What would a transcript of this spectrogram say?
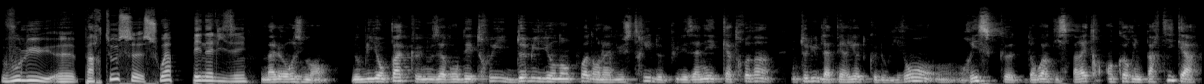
voulu euh, par tous soit pénalisé Malheureusement. N'oublions pas que nous avons détruit 2 millions d'emplois dans l'industrie depuis les années 80. Compte tenu de la période que nous vivons, on risque d'en voir disparaître encore une partie car,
